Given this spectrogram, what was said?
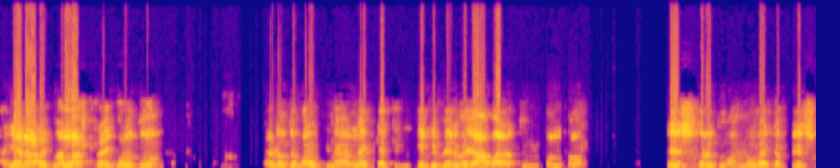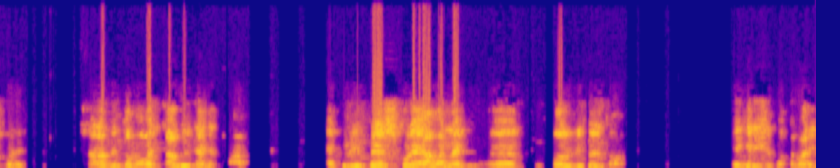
Aryan আরেকবার লাস্ট ট্রাই করো তো। অ্যাড হতে পারো কিনা লাইভটা থেকে কেটে বের হয়ে আবার তুমি কল দাও। প্রেস করে, তোমার মোবাইলটা প্রেস করে। সারাদিন তো মোবাইল চালুই থাকে একটু রিফ্রেশ করে আবার লাইভ কল রিকোয়েস্ট দাও। একে রিসিভ করতে পারি।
